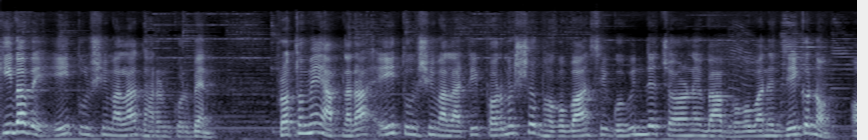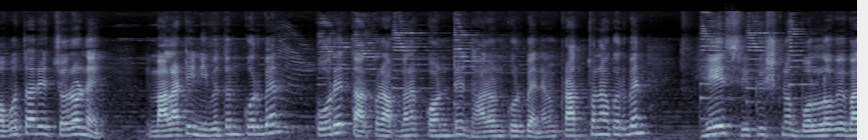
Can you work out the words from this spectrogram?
কীভাবে এই তুলসী মালা ধারণ করবেন? প্রথমে আপনারা এই তুলসী মালাটি পরমেশ্বর ভগবান শ্রী গোবিন্দের চরণে বা ভগবানের যে কোনো অবতারের চরণে মালাটি নিবেদন করবেন, করে তারপর আপনারা কণ্ঠে ধারণ করবেন এবং প্রার্থনা করবেন, হে শ্রীকৃষ্ণ বল্লভে বা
